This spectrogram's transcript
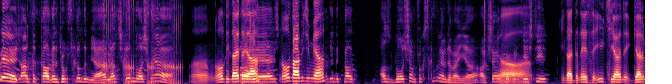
Beş artık kalk hadi çok sıkıldım ya. Biraz çıkalım dolaşmaya. Aa, ne oldu ileride ya? Beş. Ne oldu abicim ya? Hadi hadi kalk. Az dolaşacağım çok sıkıldım evde ben ya. Akşam Ya. çok geç değil. İleride neyse iyi ki yani gel,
